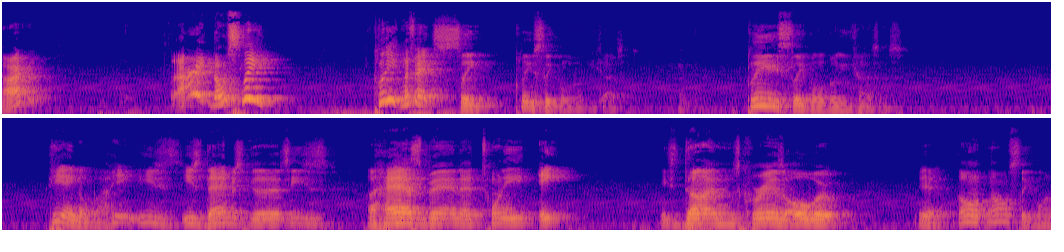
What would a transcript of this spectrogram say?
All right, all right. Don't sleep. Please, in fact, sleep. Please sleep on Boogie Cousins. Please sleep on Boogie Cousins. He ain't nobody. He, he's he's damaged goods. He's a has been at 28. He's done. His career's over. Yeah, go on, go on sleep on him.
